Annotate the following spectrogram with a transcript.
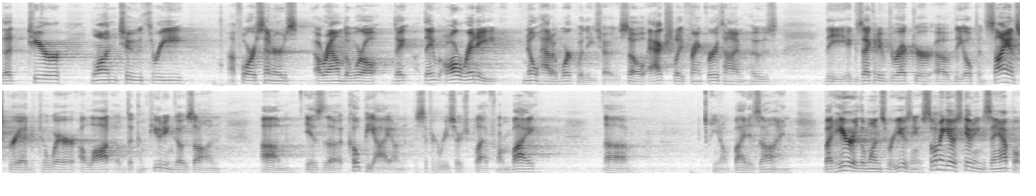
the tier one, two, three, uh, four centers around the world, they, they already know how to work with each other. So actually, Frank Würthwein, who's the executive director of the Open Science Grid, to where a lot of the computing goes on, um, is the co-PI on the Pacific Research Platform by, uh, you know, by design. But here are the ones we're using. So let me just give an example.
